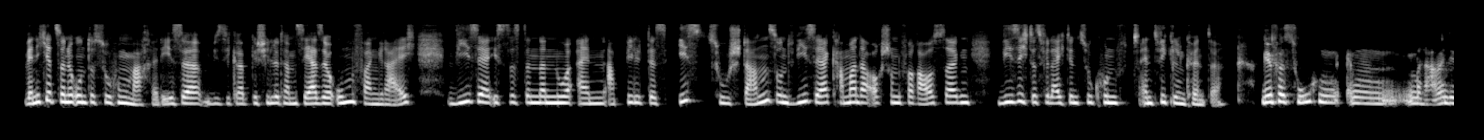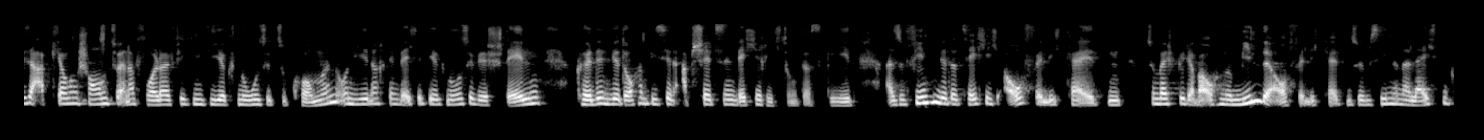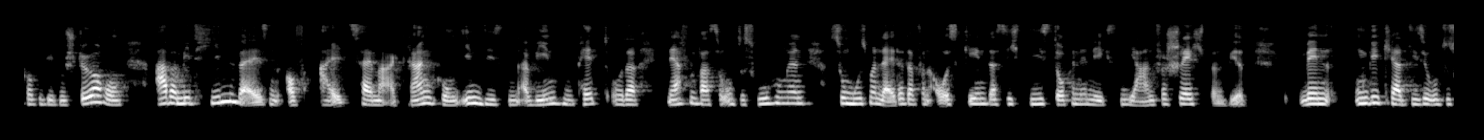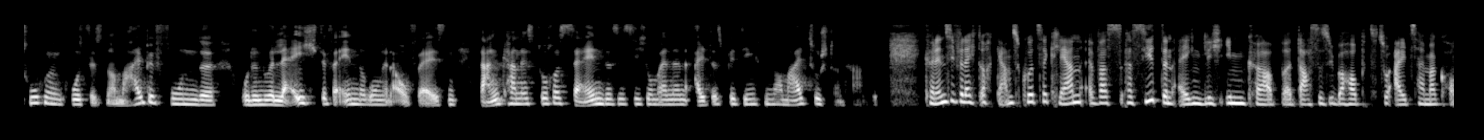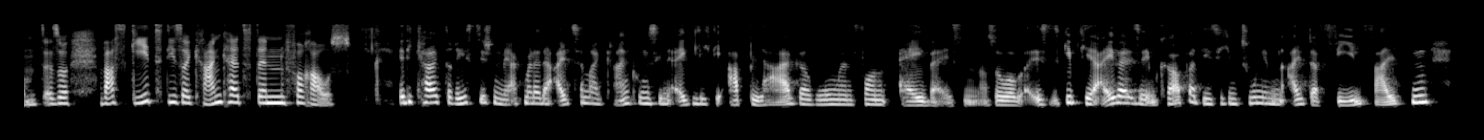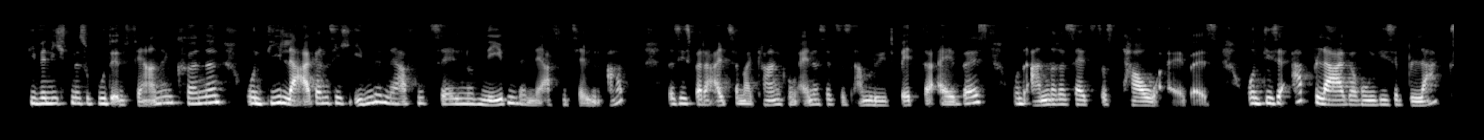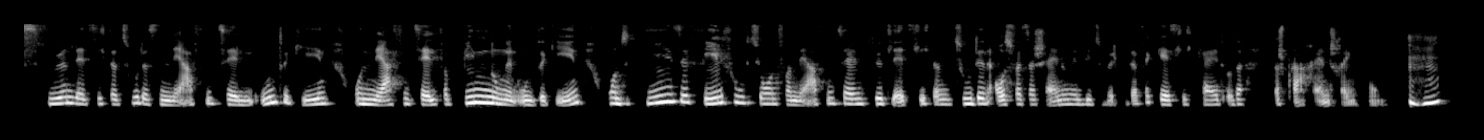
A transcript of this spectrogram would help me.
Wenn ich jetzt so eine Untersuchung mache, die ist ja, wie Sie gerade geschildert haben, sehr, sehr umfangreich, wie sehr ist das denn dann nur ein Abbild des Ist-Zustands und wie sehr kann man da auch schon voraussagen, wie sich das vielleicht in Zukunft entwickeln könnte? Wir versuchen im, Rahmen dieser Abklärung schon zu einer vorläufigen Diagnose zu kommen und je nachdem, welche Diagnose wir stellen, können wir doch ein bisschen abschätzen, in welche Richtung das geht. Also finden wir tatsächlich Auffälligkeiten, zum Beispiel aber auch nur milde Auffälligkeiten, so im Sinne einer leichten kognitiven Störung, aber mit Hinweisen auf Alzheimer-Erkrankung in diesen erwähnten PET- oder Nervenwasseruntersuchungen, so muss man leider davon ausgehen, dass sich dies doch in den nächsten Jahren verschlechtern wird. Wenn umgekehrt diese Untersuchungen großteils Normalbefunde oder nur leichte Veränderungen aufweisen, dann kann es durchaus sein, dass es sich um einen altersbedingten Normalzustand handelt. Können Sie vielleicht auch ganz kurz erklären, was passiert denn eigentlich im Körper, dass es überhaupt zu Alzheimer kommt? Also was geht dieser Krankheit denn voraus? Ja, die charakteristischen Merkmale der Alzheimer-Erkrankung sind eigentlich die Ablagerungen von Eiweißen. Also es, gibt hier Eiweiße im Körper, die sich im zunehmenden Alter fehlfalten, die wir nicht mehr so gut entfernen können und die lagern sich in den Nervenzellen und neben den Nervenzellen ab. Das ist bei der Alzheimer-Erkrankung einerseits das Amyloid-Beta-Eiweiß und andererseits das Tau-Eiweiß. Und diese Ablagerung, diese Plaques führen letztlich dazu, dass Nervenzellen untergehen und Nervenzellverbindungen untergehen. Und diese Fehlfunktion von Nervenzellen führt letztlich dann zu den Ausfallserscheinungen wie zum Beispiel der Vergesslichkeit oder der Spracheinschränkung. Mhm.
